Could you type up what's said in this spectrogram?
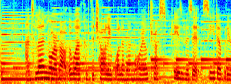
And to learn more about the work of the Charlie Waller Memorial Trust, please visit cwmt.org.uk.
